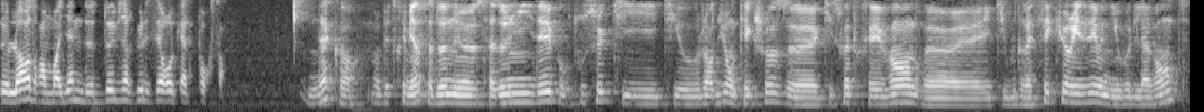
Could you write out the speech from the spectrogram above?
de l'ordre en moyenne de 2,04%. D'accord, oh, ben, très bien. Ça donne ça donne une idée pour tous ceux qui, qui aujourd'hui ont quelque chose euh, qui souhaiteraient vendre et qui voudraient sécuriser au niveau de la vente.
